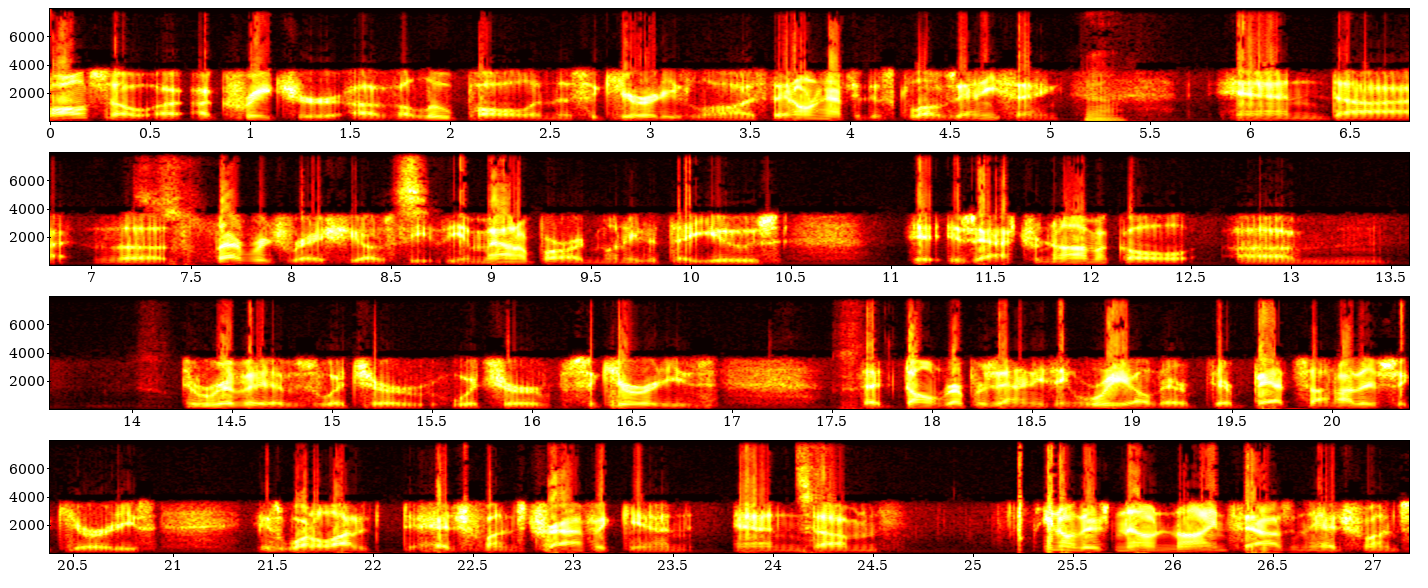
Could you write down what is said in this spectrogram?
also a, a creature of a loophole in the securities laws. They don't have to disclose anything. Yeah. And uh, the leverage ratios, the, the amount of borrowed money that they use, is astronomical. Um, derivatives, which are which are securities that don't represent anything real, they're they're bets on other securities, is what a lot of hedge funds traffic in. And um, you know, there's now nine thousand hedge funds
